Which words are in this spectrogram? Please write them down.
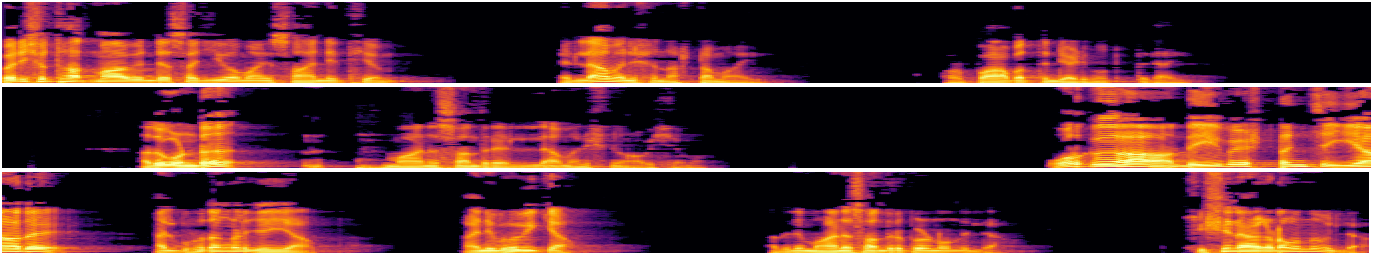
പരിശുദ്ധാത്മാവിന്റെ സജീവമായ സാന്നിധ്യം എല്ലാ മനുഷ്യൻ നഷ്ടമായി. അവർ പാപത്തിന്റെ അടിമത്തത്തിലായി. അതുകൊണ്ട് മാനസാന്തരം എല്ലാ മനുഷ്യനും ആവശ്യമാണ്. ഓർക്കുക ദൈവേഷ്ടം ചെയ്യാതെ അത്ഭുതങ്ങൾ ചെയ്യാം അനുഭവിക്കാം. അതിന് മാനസാന്തരപ്പെടണമെന്നില്ല. ശിഷ്യനാകണമെന്നുമില്ല.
